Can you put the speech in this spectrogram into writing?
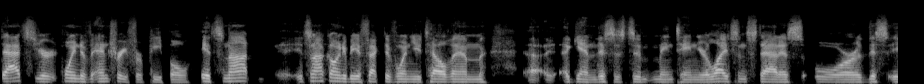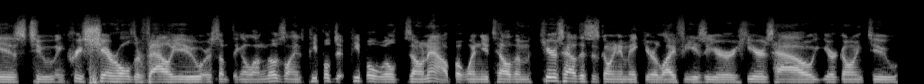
that's your point of entry for people it's not it's not going to be effective when you tell them uh, again this is to maintain your license status or this is to increase shareholder value or something along those lines people people will zone out but when you tell them here's how this is going to make your life easier here's how you're going to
